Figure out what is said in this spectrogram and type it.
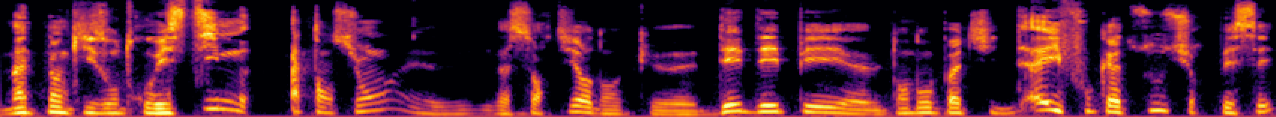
maintenant qu'ils ont trouvé Steam, attention, euh, il va sortir donc euh, DDP Dondonpachi Daifukatsu sur PC,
